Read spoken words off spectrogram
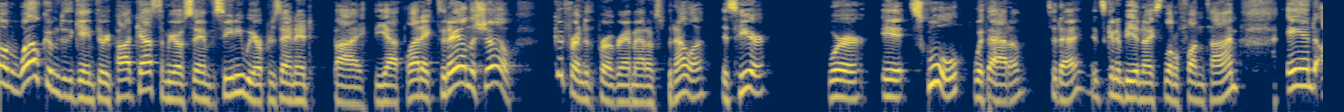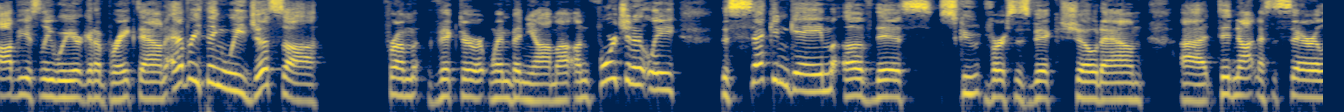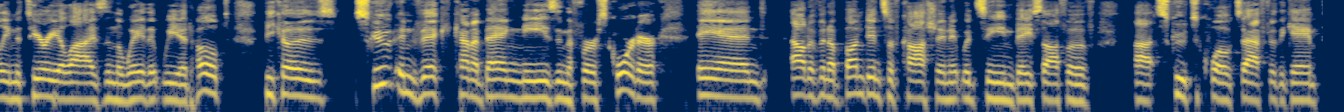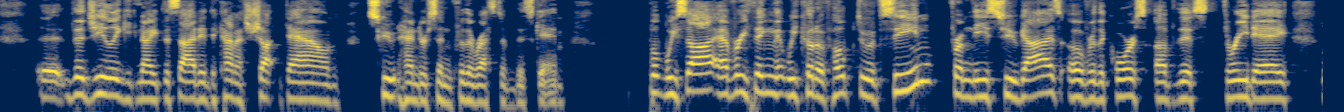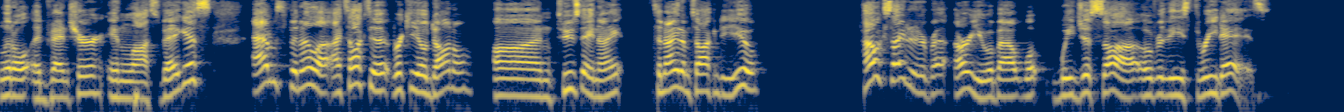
And welcome to the Game Theory Podcast. I'm your host, Sam Vecenie. We are presented by The Athletic. Today on the show, good friend of the program, Adam Spinella, is here. We're at school with Adam today. It's going to be a nice little fun time. And obviously, we are going to break down everything we just saw from Victor Wembanyama. Unfortunately, the second game of this Scoot versus Vic showdown uh, did not necessarily materialize in the way that we had hoped because Scoot and Vic kind of banged knees in the first quarter. And out of an abundance of caution, it would seem, based off of uh, Scoot's quotes after the game, uh, the G League Ignite decided to kind of shut down Scoot Henderson for the rest of this game but we saw everything that we could have hoped to have seen from these two guys over the course of this three day little adventure in Las Vegas. Adam Spinella, I talked to Ricky O'Donnell on Tuesday night. Tonight, I'm talking to you. How excited are you about what we just saw over these three days?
